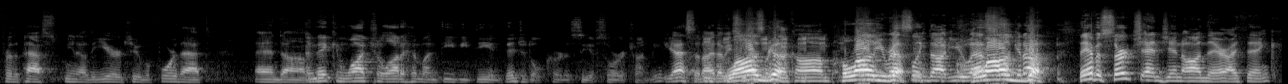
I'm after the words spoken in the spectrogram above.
for the past, you know, the year or two before that. And, um, And they can watch a lot of him on DVD and digital, courtesy of Sorgatron Media. Yes, at right? IWCWrestling.com, Plug. IndieWrestling.us. Plug. Look it up. They have a search engine on there, I think.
